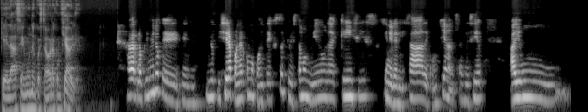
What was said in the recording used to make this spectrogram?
que la hacen una encuestadora confiable. A ver, lo primero que, yo quisiera poner como contexto es que estamos viviendo una crisis generalizada de confianza, es decir, hay un,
